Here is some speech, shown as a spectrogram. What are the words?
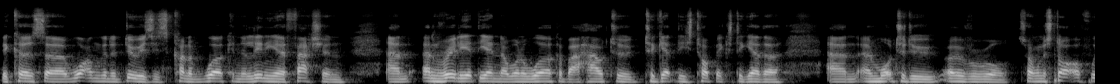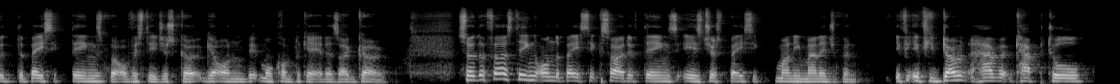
because uh, what I'm going to do is is kind of work in a linear fashion, and and really at the end I want to work about how to to get these topics together, and and what to do overall. So I'm going to start off with the basic things, but obviously just go get on a bit more complicated as I go. So the first thing on the basic side of things is just basic money management. If if you don't have capital,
